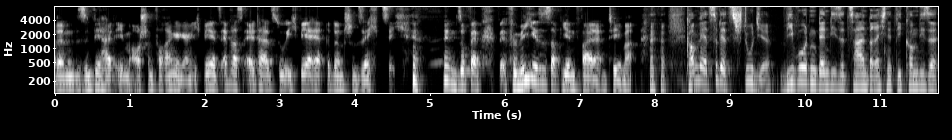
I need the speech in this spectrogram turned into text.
dann sind wir halt eben auch schon vorangegangen. Ich bin jetzt etwas älter als du, ich wäre dann schon 60. Insofern, für mich ist es auf jeden Fall ein Thema. Kommen wir jetzt zu der Studie. Wie wurden denn diese Zahlen berechnet? Wie kommen diese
